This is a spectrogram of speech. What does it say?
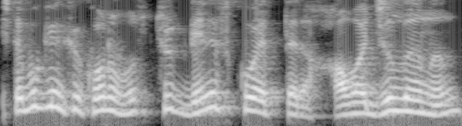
İşte bugünkü konumuz Türk Deniz Kuvvetleri havacılığının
